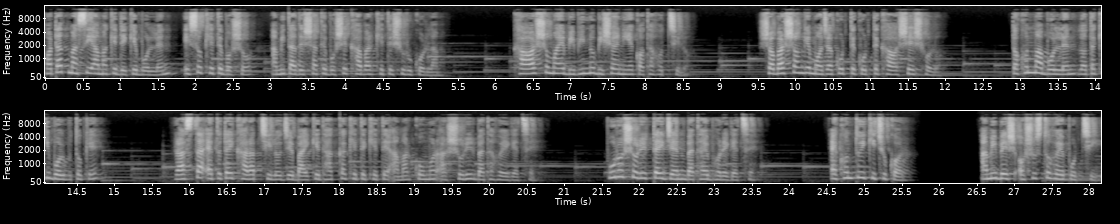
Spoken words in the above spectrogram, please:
হঠাৎ মাসি আমাকে ডেকে বললেন, এসো খেতে বসো, আমি তাদের সাথে বসে খাবার খেতে শুরু করলাম। খাওয়ার সময়ে বিভিন্ন বিষয় নিয়ে কথা হচ্ছিল। সবার সঙ্গে মজা করতে করতে খাওয়া শেষ হলো। তখন মা বললেন, লতা, কি বলব তোকে? রাস্তা এতটাই খারাপ ছিল যে বাইকে ধাক্কা খেতে খেতে আমার কোমর আর শরীর ব্যথা হয়ে গেছে। পুরো শরীরটাই যেন ব্যথায় ভরে গেছে। এখন তুই কিছু কর। আমি বেশ অসুস্থ হয়ে পড়ছি।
